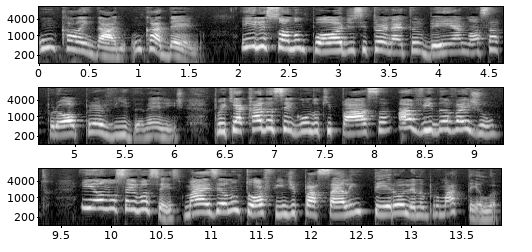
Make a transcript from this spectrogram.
um calendário, um caderno. Ele só não pode se tornar também a nossa própria vida, né, gente? Porque a cada segundo que passa, a vida vai junto. E eu não sei vocês, mas eu não tô afim de passar ela inteira olhando para uma tela.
